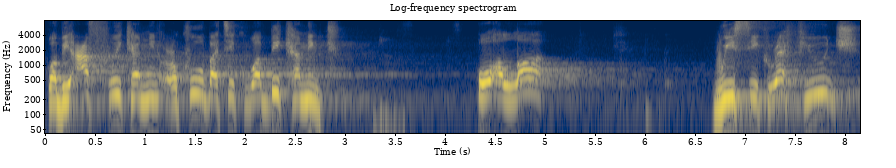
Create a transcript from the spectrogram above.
wa bi'afwika min uqubatik wa bika mink. O Allah, we seek refuge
